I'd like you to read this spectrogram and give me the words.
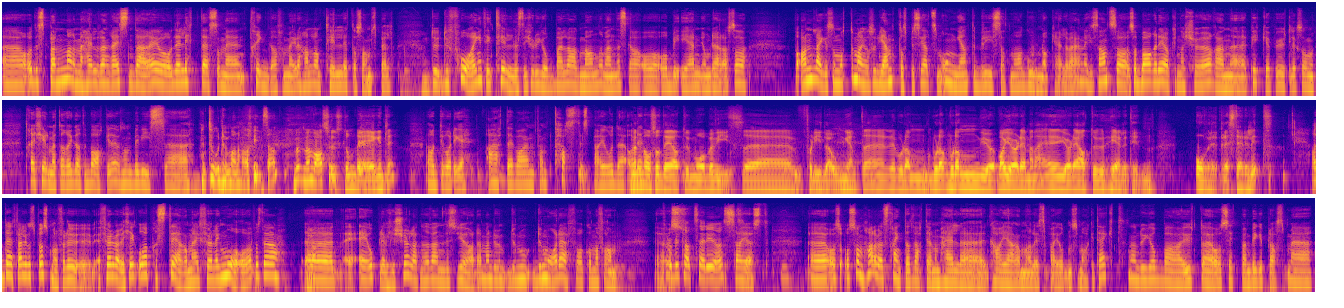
Eh, og det spennende med hele den reisen der er jo Det er litt det som er en trigger for meg. Det handler om tillit og samspill. Du, du får ingenting til hvis ikke du jobber i lag med andre mennesker og, og blir enige om det. Da. Så på anlegget så måtte man jo som jente, og spesielt som ung jente, bevise at man var god nok hele veien. ikke sant? Så, så bare det å kunne kjøre en eh, pickup ut liksom tre kilometer rygger tilbake, det er jo sånn bevismetode man har. ikke sant? Men, men hva syns du om det, egentlig? Var grådig gøy. At det var en fantastisk periode. Og Men det, også det at du må bevise eh, fordi du er ung jente? Eller hvordan, hvordan, hvordan gjør, hva gjør det med deg? Gjør det at du hele tiden overpresterer litt? og det er et veldig godt spørsmål, for jeg føler vel ikke jeg overpresterer, men jeg føler jeg må overprestere. Ja. Eh, Jeg opplever ikke sjøl at jeg nødvendigvis gjør det, men du, du, du må det for å komme fram. Eh, For å bli tatt seriøst. Seriøst. Eh, og, så, og sånn har det vel strengt tatt vært gjennom hele karrieren og livsperioden som arkitekt. Når du jobber ute og sitter på en byggeplass med,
